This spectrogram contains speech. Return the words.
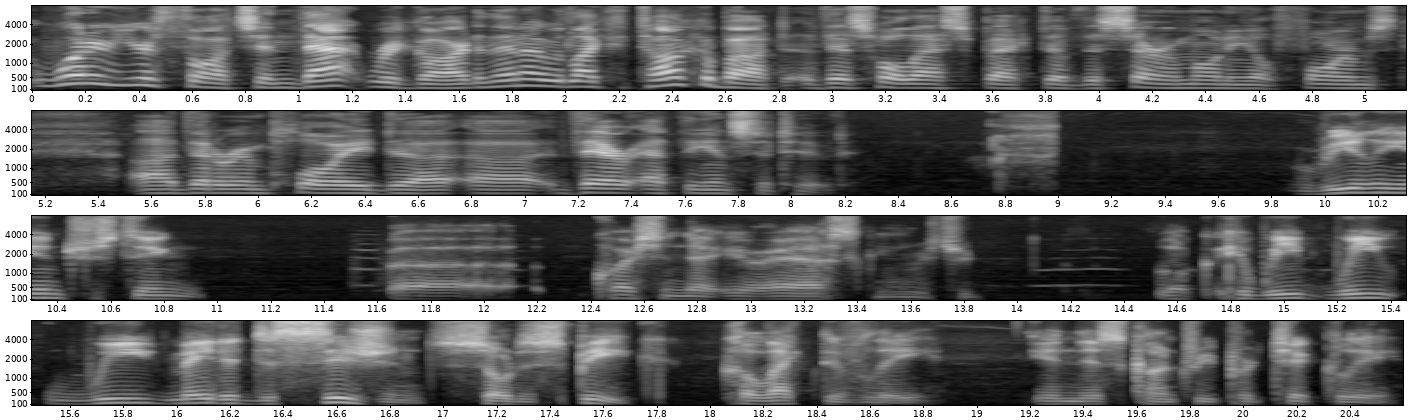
what are your thoughts in that regard? And then I would like to talk about this whole aspect of the ceremonial forms uh, that are employed uh, uh, there at the institute. Really interesting uh, question that you're asking, Richard. Look, we we we made a decision, so to speak, collectively in this country, particularly,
